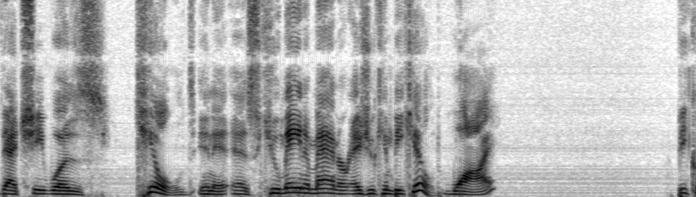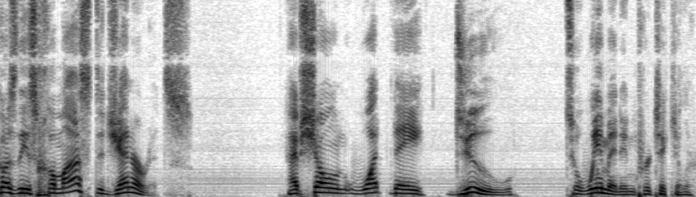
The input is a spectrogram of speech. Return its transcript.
that she was killed in as humane a manner as you can be killed. Why? Because these Hamas degenerates have shown what they do to women in particular.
